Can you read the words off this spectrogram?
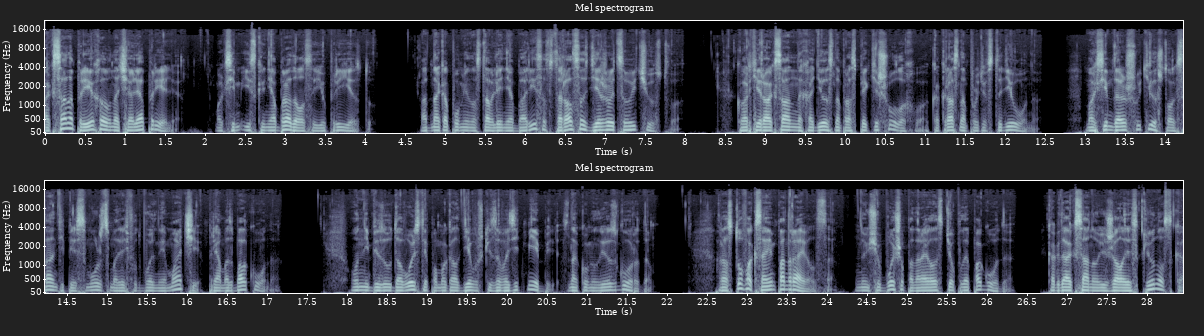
Оксана приехала в начале апреля. Максим искренне обрадовался ее приезду. Однако, помня наставления Бориса, старался сдерживать свои чувства. Квартира Оксаны находилась на проспекте Шолохова, как раз напротив стадиона. Максим даже шутил, что Оксана теперь сможет смотреть футбольные матчи прямо с балкона. Он не без удовольствия помогал девушке завозить мебель, знакомил ее с городом. Ростов Оксане понравился, но еще больше понравилась теплая погода. Когда Оксана уезжала из Клюновска,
